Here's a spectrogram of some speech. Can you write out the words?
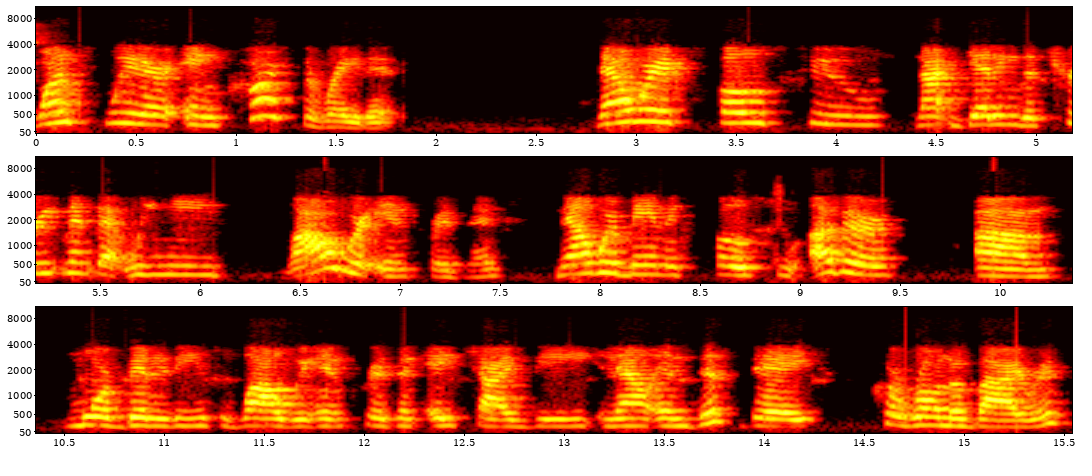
Once we're incarcerated, now we're exposed to not getting the treatment that we need while we're in prison. Now we're being exposed to other um, morbidities while we're in prison, HIV, now in this day, coronavirus.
